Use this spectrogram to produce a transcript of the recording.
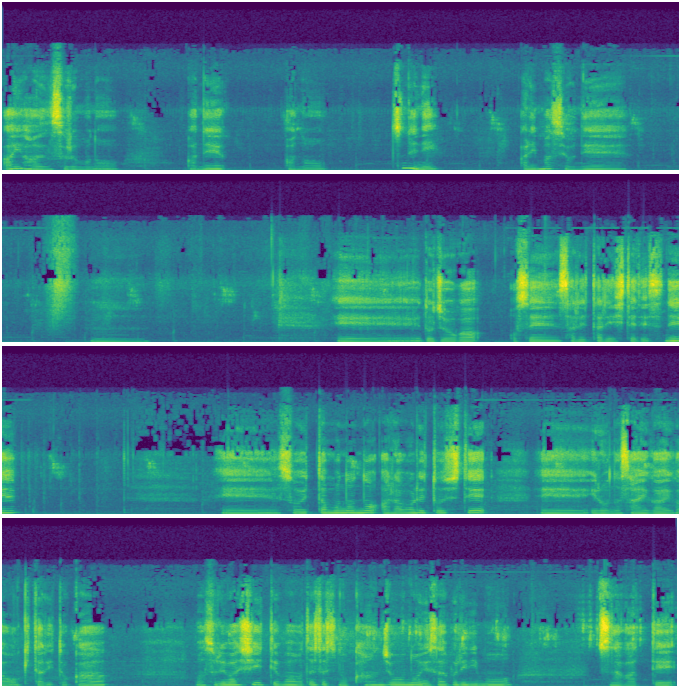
相反するものがねあの常にありますよね。うんえー、土壌が汚染されたりしてですね、えー、そういったものの表れとして、えー、いろんな災害が起きたりとか、まあ、それは強いては私たちの感情の揺さぶりにもつながって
